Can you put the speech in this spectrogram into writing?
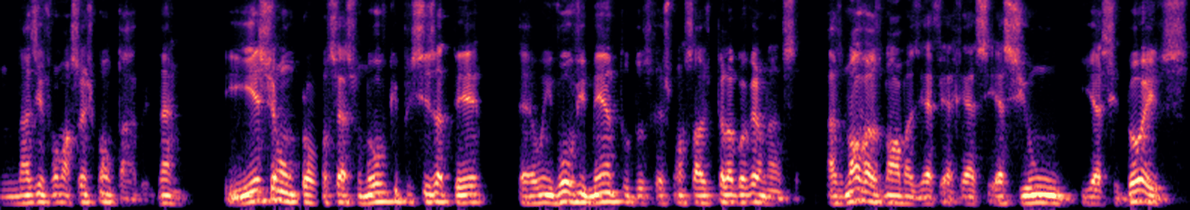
nas informações contábeis, né? E esse é um processo novo que precisa ter é, o envolvimento dos responsáveis pela governança. As novas normas IFRS S1 e S2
